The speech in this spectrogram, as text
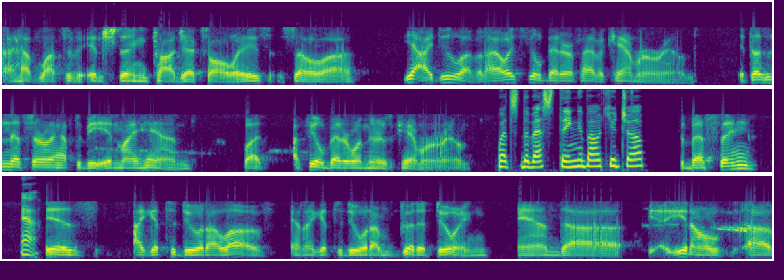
I have lots of interesting projects always. So uh, yeah, I do love it. I always feel better if I have a camera around. It doesn't necessarily have to be in my hand, but I feel better when there's a camera around. What's the best thing about your job? The best thing yeah. is I get to do what I love and I get to do what I'm good at doing. And, uh, you know, uh,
